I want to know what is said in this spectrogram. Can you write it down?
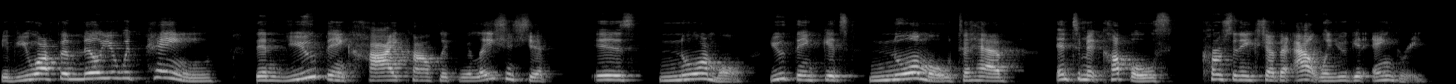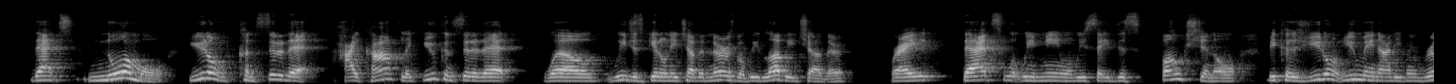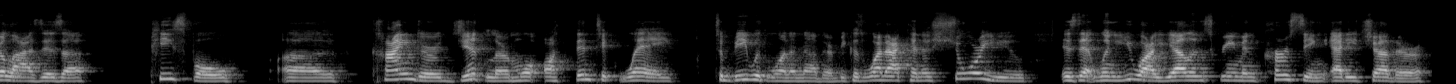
if you are familiar with pain, then you think high conflict relationship is normal. You think it's normal to have intimate couples cursing each other out when you get angry. That's normal. You don't consider that high conflict, you consider that, well, we just get on each other's nerves, but we love each other, right? That's what we mean when we say dysfunctional, because you don't, you may not even realize there's a peaceful, uh, kinder, gentler, more authentic way to be with one another. Because what I can assure you is that when you are yelling, screaming, cursing at each other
